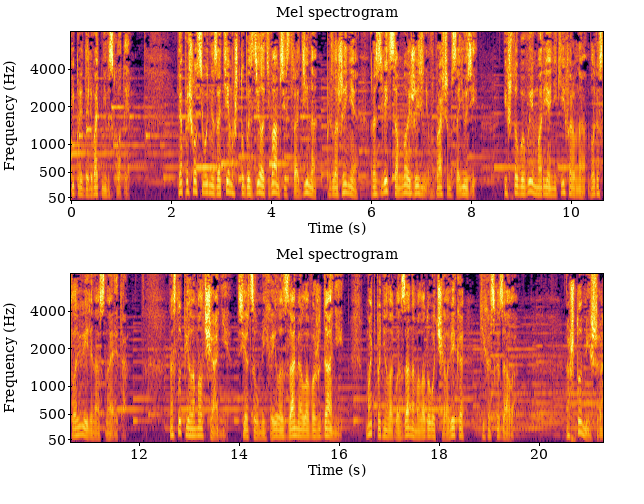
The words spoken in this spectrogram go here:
и преодолевать невзгоды. Я пришел сегодня за тем, чтобы сделать вам, сестра Дина, предложение разделить со мной жизнь в брачном союзе, и чтобы вы, Мария Никифоровна, благословили нас на это. Наступило молчание. Сердце у Михаила замерло в ожидании. Мать подняла глаза на молодого человека, тихо сказала: "А что, Миша?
